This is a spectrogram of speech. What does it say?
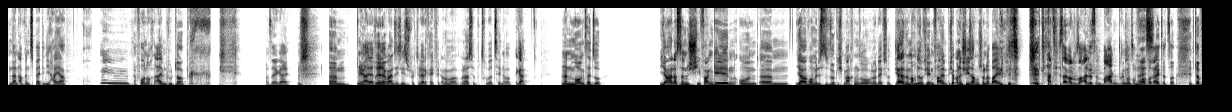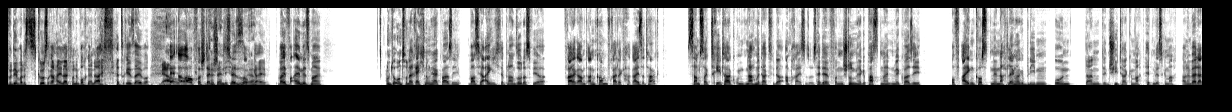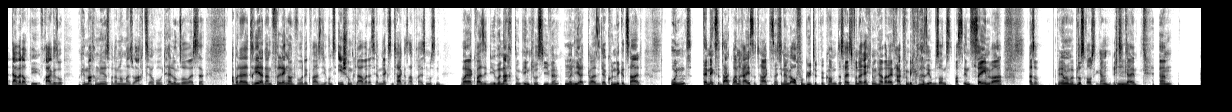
und dann ab ins Bett in die Haier. Davor noch ein Almdudler. War sehr geil. Ähm, ja, der Drehtag war an sich nicht so spektakulär, da kann ich vielleicht auch nochmal was drüber erzählen, aber egal. Und dann morgens halt so, ja, lass dann Skifahren gehen und ähm, ja, wollen wir das jetzt wirklich machen so? Und dann Dave so, ja, wir machen das auf jeden Fall. Ich habe meine Skisachen schon dabei. da hat das einfach nur so alles im Wagen drin und so Nice. vorbereitet. So. Ich glaube, für den war das das größere Highlight von dem Wochenende als der Dreh selber. Ja, Äh, aber auch verständlich. verständlich es ist auch ja. geil. Weil vor allem jetzt mal unter uns von der Rechnung her quasi, war es ja eigentlich der Plan so, dass wir Freitagabend ankommen, Freitag Reisetag, Samstag Drehtag und nachmittags wieder abreisen. So, das hätte von den Stunden her gepasst und dann hätten wir quasi auf Eigenkosten eine Nacht länger geblieben und dann den Skitag gemacht, hätten wir es gemacht. Aber dann wäre da, da wäre auch die Frage so, okay, machen wir es, war dann nochmal so 80 Euro Hotel und so, weißt du. Aber da der Dreher dann verlängert wurde quasi, uns eh schon klar war, dass wir am nächsten Tag es abreißen mussten, war ja quasi die Übernachtung inklusive, weil Mhm. die hat quasi der Kunde gezahlt. Und der nächste Tag war ein Reisetag, das heißt, den haben wir auch vergütet bekommen. Das heißt, von der Rechnung her war der Tag für mich quasi umsonst, was insane war. Also, ich bin immer noch mit Plus rausgegangen, richtig Mhm. geil. Ähm,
